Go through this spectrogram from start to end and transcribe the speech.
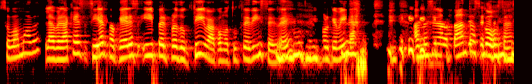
So, vamos a ver. La verdad que es cierto que eres hiperproductiva, como tú te dices, ¿eh? Porque mira, has mencionado tantas cosas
